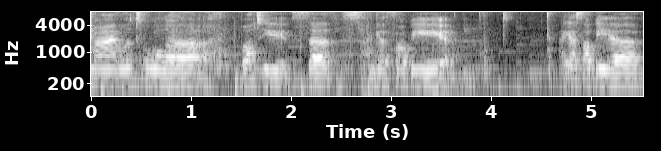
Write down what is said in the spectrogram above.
my little uh, body sets. I guess I'll be, I guess I'll be uh,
